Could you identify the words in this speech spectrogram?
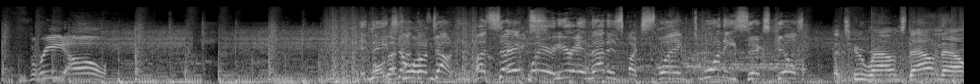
3-0. And Nate that's shot one. down. A second Ace. player here, and that is Hutch slaying 26 kills. They're two rounds down now.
